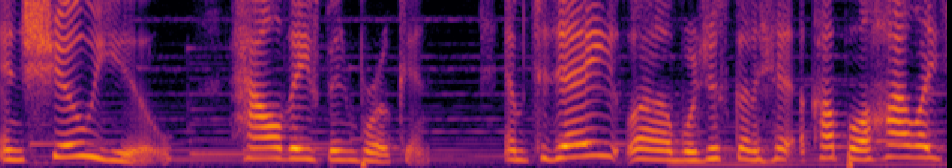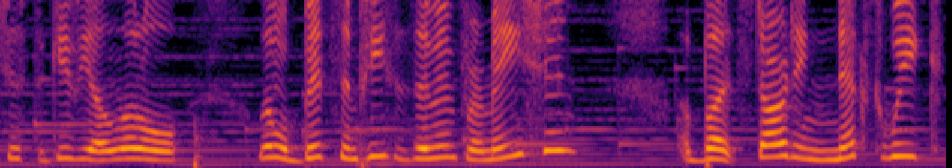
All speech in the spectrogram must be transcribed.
and show you how they've been broken. And today uh, we're just going to hit a couple of highlights just to give you a little little bits and pieces of information. But starting next week,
